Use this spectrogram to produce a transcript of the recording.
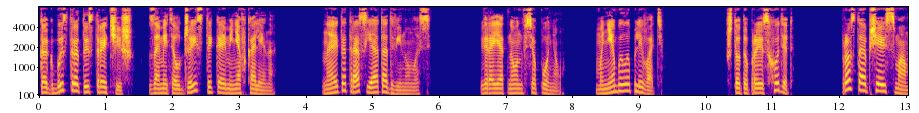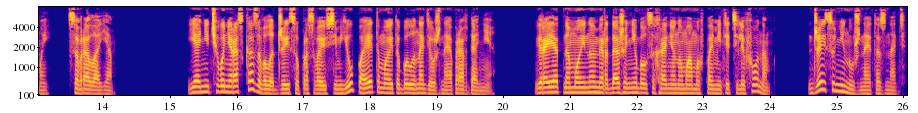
«Как быстро ты строчишь», — заметил Джей, стыкая меня в колено. На этот раз я отодвинулась. Вероятно, он все понял. Мне было плевать. «Что-то происходит?» «Просто общаюсь с мамой», — соврала я. Я ничего не рассказывала Джейсу про свою семью, поэтому это было надежное оправдание. Вероятно, мой номер даже не был сохранен у мамы в памяти телефоном. Джейсу не нужно это знать.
